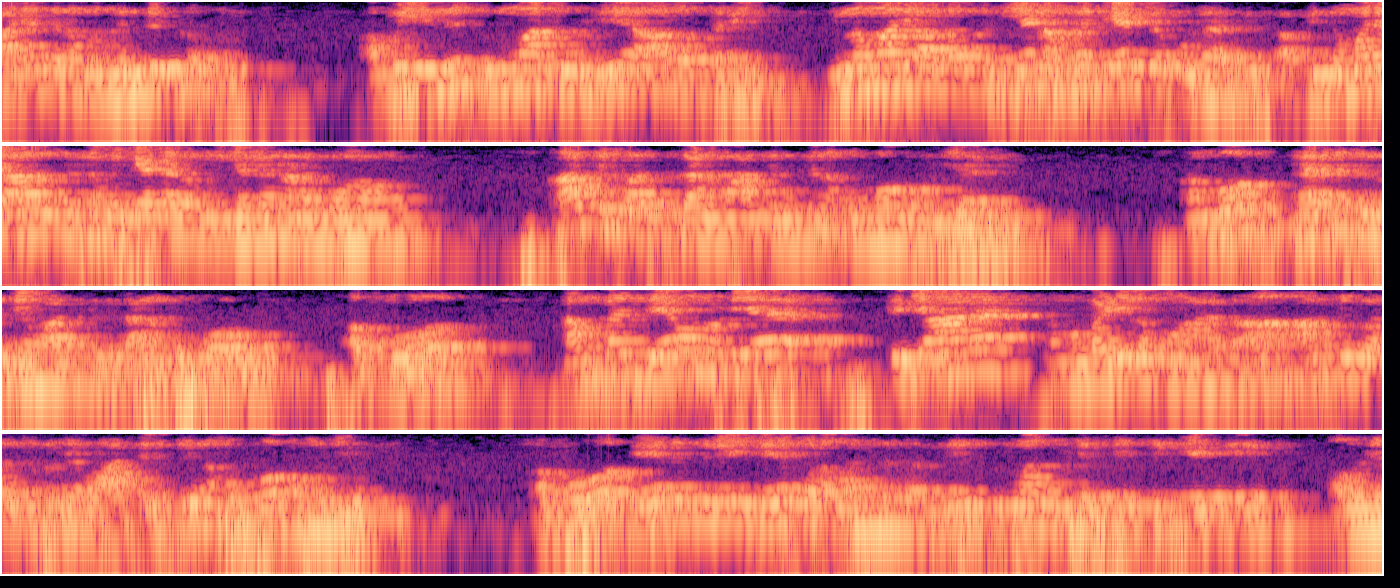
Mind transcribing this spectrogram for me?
காரியத்தை நம்ம செஞ்சுக்கிறோம். அப்போ இது துன்மார்களுடைய ஆலோசனை. இந்த மாதிரி ஆலோசனையை நம்ம கேட்கக்கூடாது. அப்படி இந்த மாதிரி ஆலோசனை நம்ம கேட்டால் நம்மளுக்கு என்ன நடக்கும்? ஆசீர்வாதத்துக்கான வாசலுக்கு நம்ம போக முடியாது. நம்ம நரகத்தினுடைய வார்த்தைக்கு தான் நம்ம போவோம். அப்போ நம்ம தேவனுடைய சரியான நம்ம வழியில போனாதான் ஆசீர்வாதத்தினுடைய வார்த்தைக்கு நம்ம போக முடியும். அப்போ வேதத்திலே இதே போல ஒருத்தர் வந்து குமாரனுடைய பேச்சு கேட்டு அவர்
